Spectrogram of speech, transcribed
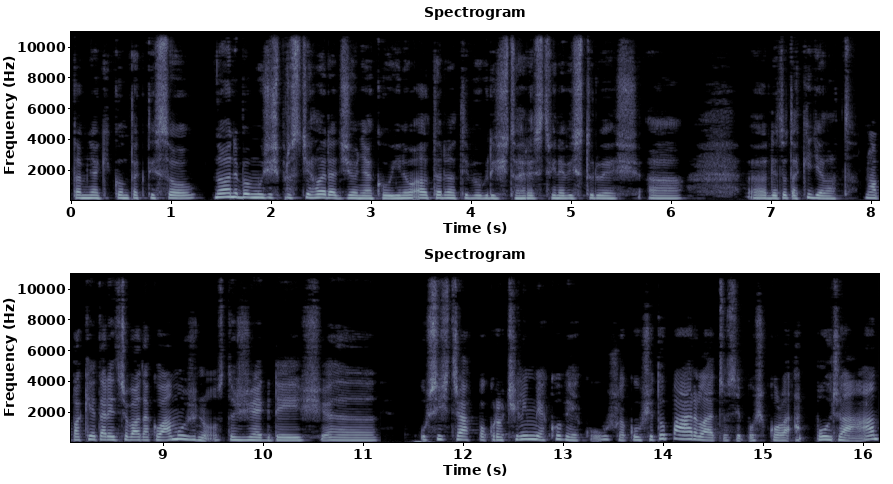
tam nějaký kontakty jsou. No a nebo můžeš prostě hledat, že jo, nějakou jinou alternativu, když to herectví nevystuduješ a jde to taky dělat. No a pak je tady třeba taková možnost, že když eh, už jsi třeba v pokročilém jako věku, už, jako už je to pár let, co jsi po škole a pořád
